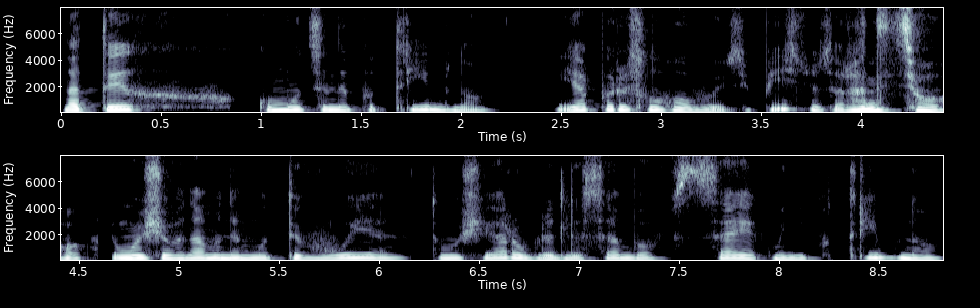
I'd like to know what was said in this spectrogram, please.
на тих, кому це не потрібно. Я переслуговую цю пісню заради цього, тому що вона мене мотивує, тому що я роблю для себе все, як мені потрібно.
